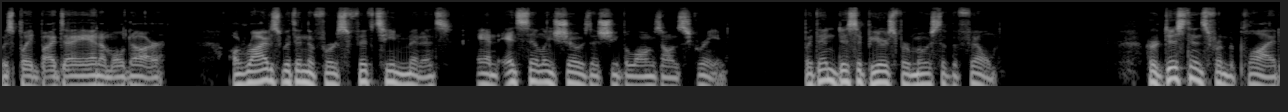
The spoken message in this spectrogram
was played by Diana Muldaur, arrives within the first 15 minutes and instantly shows that she belongs on screen, but then disappears for most of the film. Her distance from the plot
